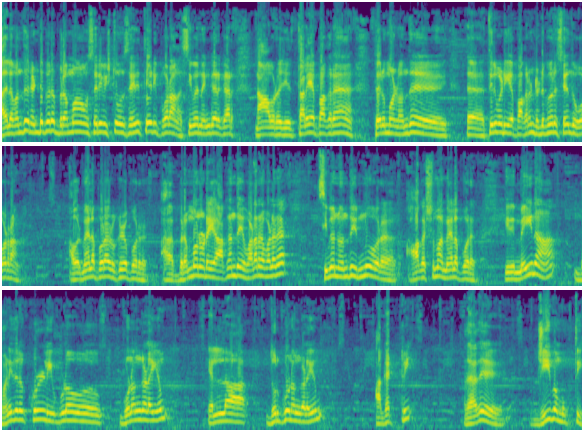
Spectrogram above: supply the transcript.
அதில் வந்து ரெண்டு பேரும் பிரம்மாவும் சரி விஷ்ணுவும் சரி தேடி போகிறாங்க சிவன் எங்கே இருக்கார்? நான் அவர் தலையை பார்க்குறேன் பெருமாள் வந்து திருவடியை பார்க்குறேன்னு ரெண்டு பேரும் சேர்ந்து ஓடுறாங்க. அவர் மேலே போகிறார் அவர் கீழே போகிறார் பிரம்மனுடைய அகந்தை வளர வளர சிவன் வந்து இன்னும் ஒரு ஆகர்ஷமாக மேலே போகிறார் இது மெயினாக மனிதருக்குள் இவ்வளோ குணங்களையும் எல்லா துர்குணங்களையும் அகற்றி அதாவது ஜீவ முக்தி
